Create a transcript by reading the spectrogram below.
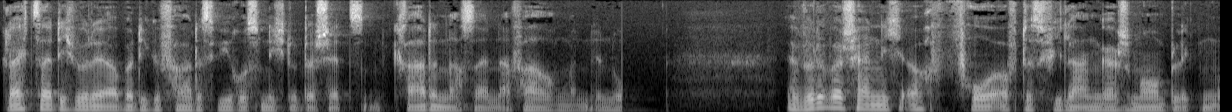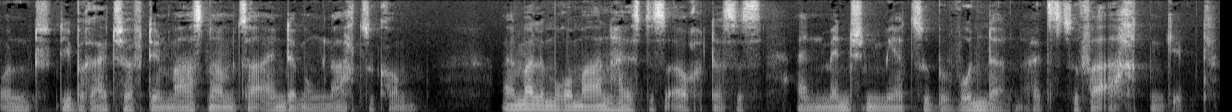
gleichzeitig würde er aber die Gefahr des Virus nicht unterschätzen, gerade nach seinen Erfahrungen in Not. Er würde wahrscheinlich auch froh auf das viele Engagement blicken und die Bereitschaft, den Maßnahmen zur Eindämmung nachzukommen. Einmal im Roman heißt es auch, dass es einen Menschen mehr zu bewundern als zu verachten gibt.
